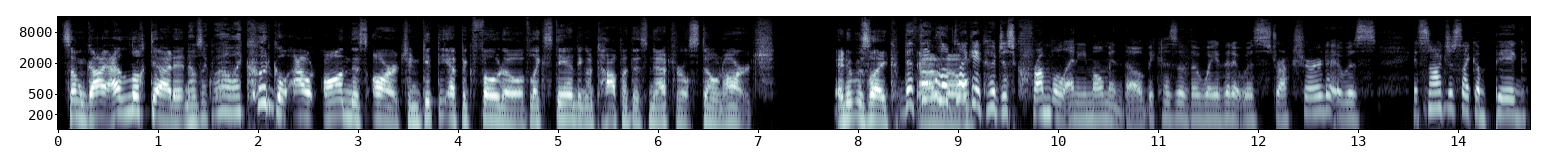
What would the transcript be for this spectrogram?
some guy, I looked at it and I was like, well, I could go out on this arch and get the epic photo of like standing on top of this natural stone arch. And it was like The thing looked know. like it could just crumble any moment though because of the way that it was structured. It was it's not just like a big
